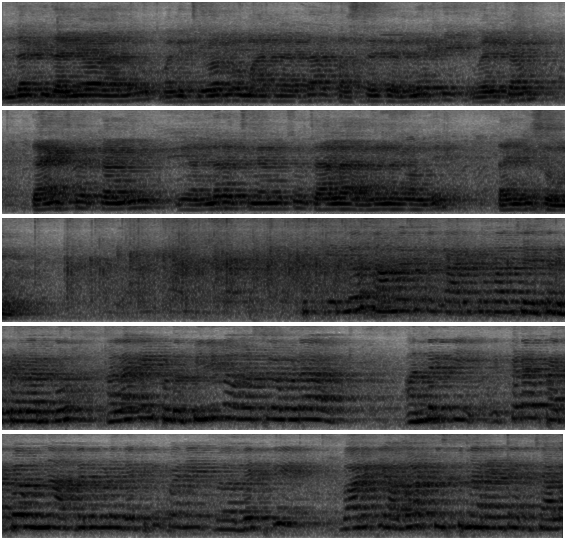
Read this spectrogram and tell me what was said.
అందరికీ ధన్యవాదాలు. మళ్ళీ చివరిలో మాట్లాడతా. ఫస్ట్ అయితే అందరికీ వెల్కమ్. థ్యాంక్స్ ఫర్ కమింగ్ మీ అందరూ వచ్చినందుకు చాలా ఆనందంగా ఉంది. థ్యాంక్ యూ సో మచ్ ఎన్నో సామాజిక కార్యక్రమాలు చేశారు ఇప్పటి వరకు అలాగే ఇప్పుడు ఫిలిం అవార్డ్స్లో కూడా అందరికి ఎక్కడ ప్రతిభ ఉన్నా అందరిని కూడా వెతికి పని వెతికి వారికి అవార్డ్స్ ఇస్తున్నారంటే అది చాలా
